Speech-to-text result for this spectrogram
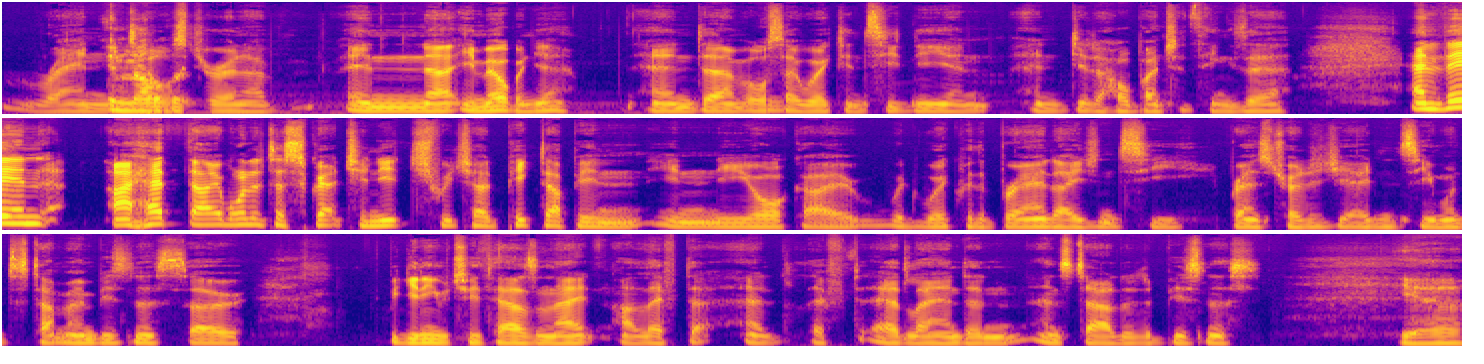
ran in Telstra, and I, in uh, in Melbourne, yeah, and um, mm. also worked in Sydney and and did a whole bunch of things there. And then I had I wanted to scratch an itch which I'd picked up in in New York. I would work with a brand agency, brand strategy agency, and wanted to start my own business. So beginning of 2008, I left ad, left Adland and, and started a business. Yeah,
